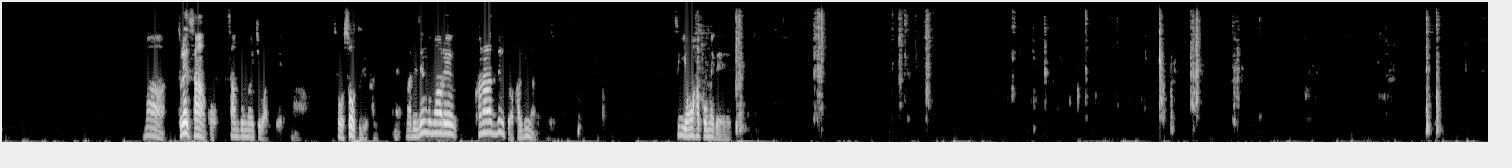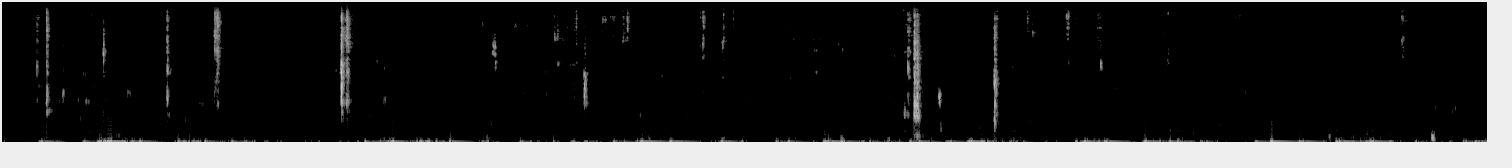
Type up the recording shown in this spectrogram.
まあ、とりあえず3個、3分の1終わって、まあ、そうそうという感じですね。まあ、レジェンドもあれ、必ず出るとは限らない、次4箱目で、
